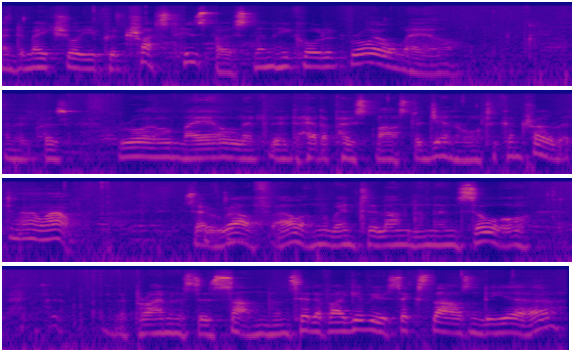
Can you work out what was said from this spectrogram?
And to make sure you could trust his postman, he called it Royal Mail. And it was Royal Mail that, that had a postmaster general to control it. Oh, wow. So Ralph Allen went to London and saw the Prime Minister's son, and said, if I give you 6,000 a year,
